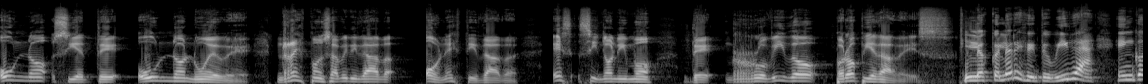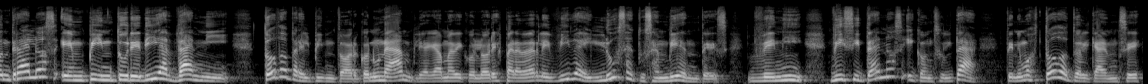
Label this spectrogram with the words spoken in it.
1719. Responsabilidad, honestidad es sinónimo de Rubido Propiedades. Los colores de tu vida, encontralos en Pinturería Dani. Todo para el pintor, con una amplia gama de colores para darle vida y luz a tus ambientes. Vení, visitanos y consultá. Tenemos todo a tu alcance.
